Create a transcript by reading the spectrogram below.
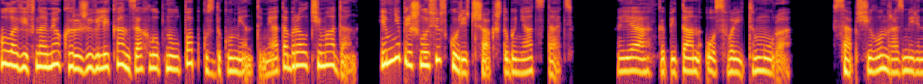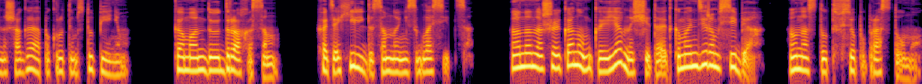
Уловив намек, рыжий великан захлопнул папку с документами, отобрал чемодан, и мне пришлось ускорить шаг, чтобы не отстать. «Я капитан Освальд Мура», — сообщил он, размеренно шагая по крутым ступеням. Командую Драхасом, хотя Хильда со мной не согласится. Она наша экономка и явно считает командиром себя. У нас тут все по-простому.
